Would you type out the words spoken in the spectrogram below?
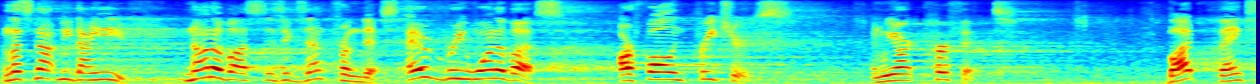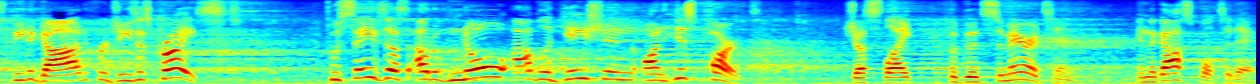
And let's not be naive. None of us is exempt from this. Every one of us are fallen creatures, and we aren't perfect. But thanks be to God for Jesus Christ who saves us out of no obligation on his part, just like the Good Samaritan in the gospel today.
